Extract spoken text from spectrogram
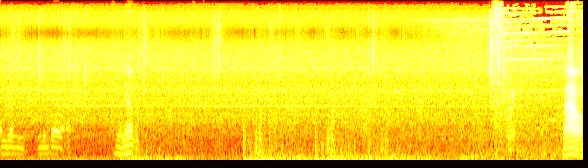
on the, the boat. Yep. Wow.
